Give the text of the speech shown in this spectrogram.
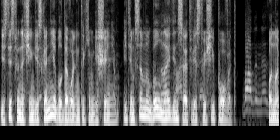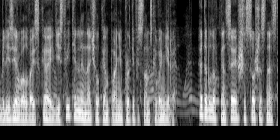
Естественно, Чингисхан не был доволен таким решением, и тем самым был найден соответствующий повод. Он мобилизировал войска и действительно начал кампанию против исламского мира. Это было в конце 616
